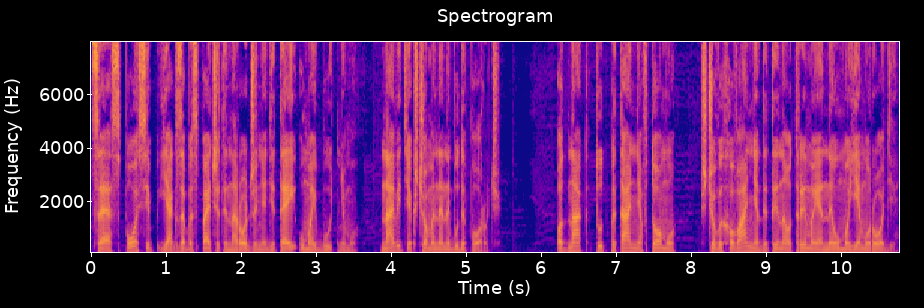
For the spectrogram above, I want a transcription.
це спосіб, як забезпечити народження дітей у майбутньому, навіть якщо мене не буде поруч. Однак тут питання в тому, що виховання дитина отримає не у моєму роді.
